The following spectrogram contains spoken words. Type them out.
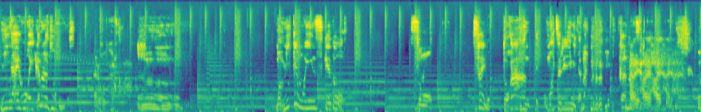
見ない方がいいかなと思います。なるほどなるほど。うーん。まあ見てもいいんですけど、その、最後、ドカーンってお祭りみたいな感じなんですよ。はいはいはいはいはい。う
